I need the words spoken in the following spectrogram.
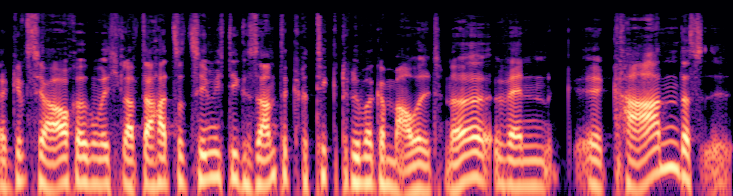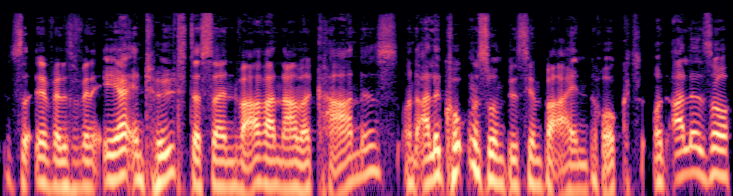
Da gibt's ja auch irgendwie, ich glaube, da hat so ziemlich die gesamte Kritik drüber gemault, ne? Wenn äh, Khan, das, äh, wenn er enthüllt, dass sein wahrer Name Khan ist und alle gucken so ein bisschen beeindruckt und alle so,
